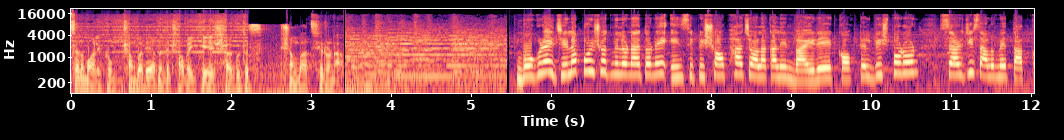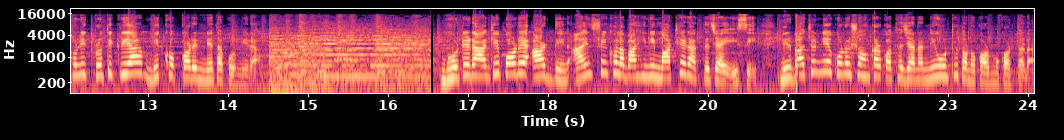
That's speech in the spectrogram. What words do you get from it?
আসসালামু আলাইকুম। সংবাদে আপনাদের সবাইকে স্বাগত। সংবাদ শিরোনাম। বগুড়ায় জেলা পরিষদ মিলনায়তনে এনসিপি সভা চলাকালীন বাইরে ককটেল বিস্ফোরণ, সার্জিস আলমের তাৎক্ষণিক প্রতিক্রিয়া বিক্ষোভ করেন নেতাকর্মীরা। ভোটের আগে পরে আট দিন আইন শৃঙ্খলা বাহিনী মাঠে রাখতে চায় ইসি। নির্বাচন নিয়ে কোনো শঙ্কার কথা জানাননি ঊর্ধ্বতন কর্মকর্তারা।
